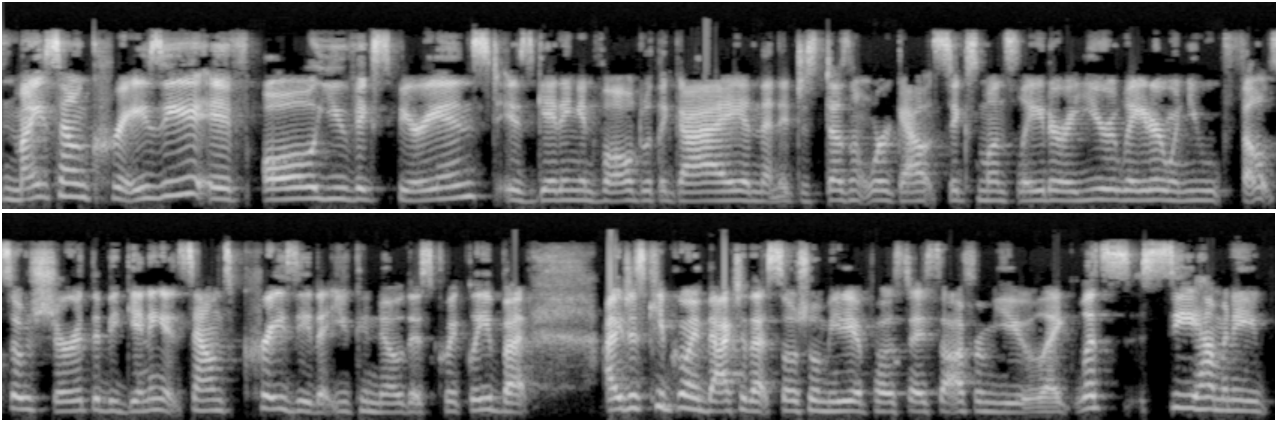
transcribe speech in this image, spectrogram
might sound crazy if all you've experienced is getting involved with a guy and then it just doesn't work out six months later, a year later, when you felt so sure at the beginning. It sounds crazy that you can know this quickly, but I just keep going back to that social media post I saw from you. Like, let's see how many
